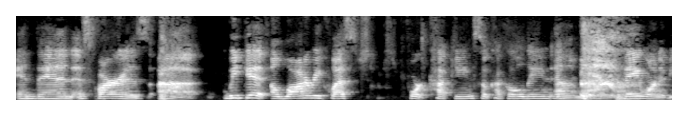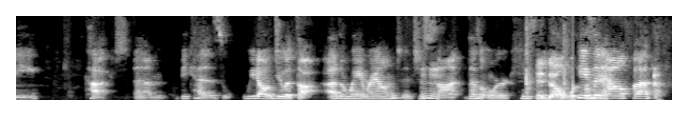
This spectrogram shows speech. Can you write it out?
And then as far as uh, we get a lot of requests for cucking, so cuckolding, um, where they want to be cucked um, because we don't do it the other way around. It just Mhm. not doesn't work. He's It don't work he's an me. alpha.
